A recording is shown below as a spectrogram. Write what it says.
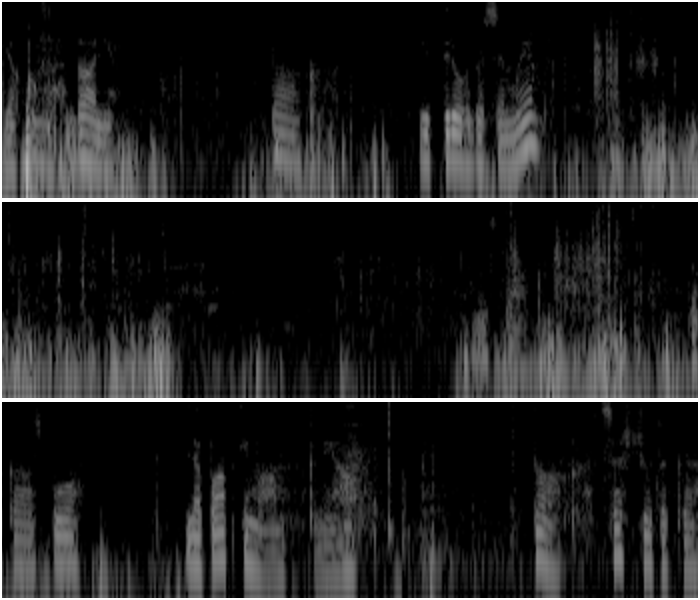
Як кому. Далі. Так. Від 3 до 7. Ось так. Така ось по для пап і мам книга. Так, це що таке?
